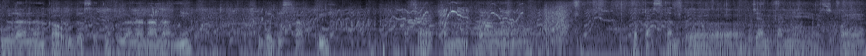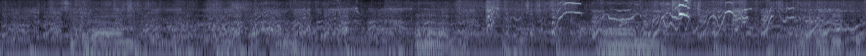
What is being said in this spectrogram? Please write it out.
bulanan kalau udah satu bulanan anaknya sudah disapih saya akan uh, lepaskan ke jantannya ya supaya segera mendapatkan mana lagi. Nah ini lagi ribut.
